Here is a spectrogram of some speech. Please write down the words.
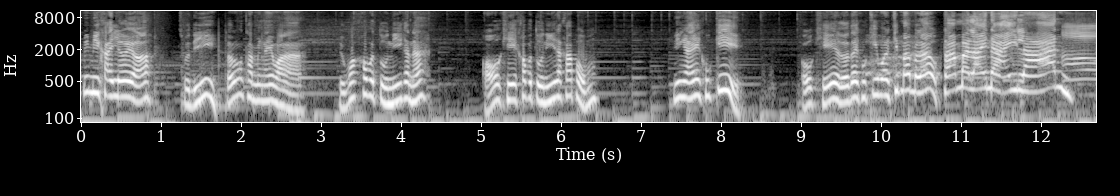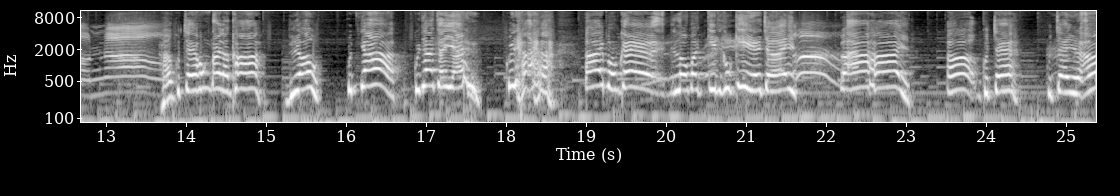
ไม่มีใครเลยเหรอสวัสดีเราต้องทำยังไงวะ รือว่าเข้าประตูนี้กันนะอ๋อโอเคเข้าประตูนี้นะครับผมนี่ไงคุกกี้โอเค เราได้คุกกี้วันคริดมาสมาแล้วทำอะไรไหนหลานหากุญแจห้องใต้หลังคาเดี๋ยว คุณย่า คุณย่าใจเย็นคุณย่าไอ้ยผมแค่ลงมากินคุกกี้เฉยๆไอ้ยเออกุญแจกุญแจอยู่ไหนอ๋อ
